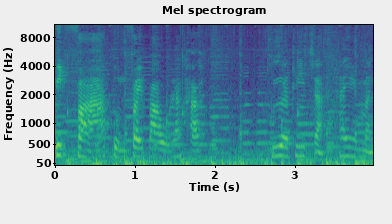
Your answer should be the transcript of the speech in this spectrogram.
ปิดฝาตุ๋นไฟเบานะคะ เพื่อที่จะให้มัน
